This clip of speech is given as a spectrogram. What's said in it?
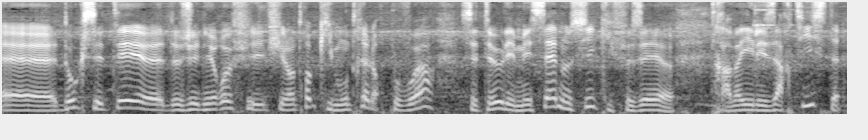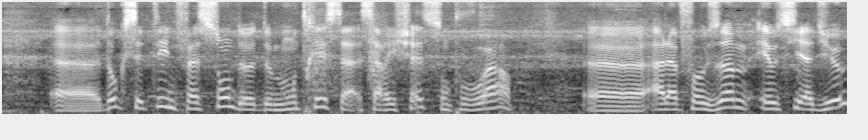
Euh, donc c'était de généreux phi- philanthropes qui montraient leur pouvoir. C'était eux les mécènes aussi qui faisaient travailler les artistes. Donc c'était une façon de, montrer sa, richesse, son pouvoir, à la fois aux hommes et aussi à Dieu.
